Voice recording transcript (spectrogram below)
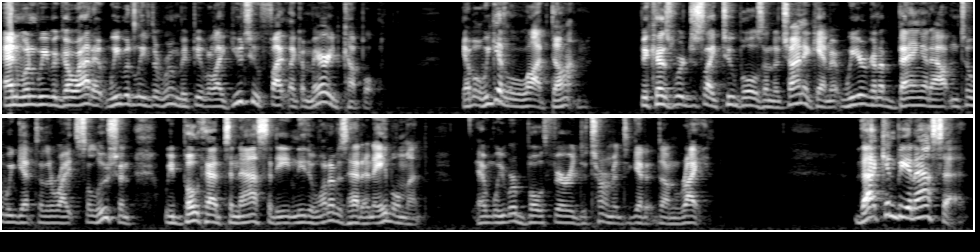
And when we would go at it, we would leave the room, but people were like, You two fight like a married couple. Yeah, but we get a lot done because we're just like two bulls in a china cabinet. We are going to bang it out until we get to the right solution. We both had tenacity, neither one of us had enablement, and we were both very determined to get it done right. That can be an asset.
